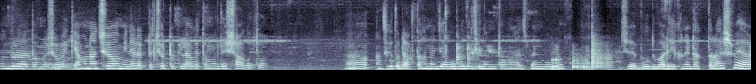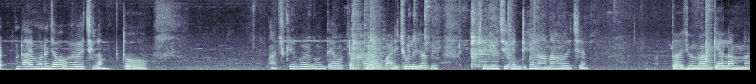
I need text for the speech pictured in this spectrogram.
বন্ধুরা, তোমরা সবাই কেমন আছো? মিনার একটা ছোট্ট ব্লগে তোমাদের স্বাগত। আজকে তো ডাক্তারখানায় যাব বলেছিলাম তো আমার হাজব্যান্ড বলল যে বুধবারে এখানে ডাক্তার আসবে আর ডায়মন্ডে যাব ভেবেছিলাম। তো আজকে আবার দেওয়ারটা খাবে বাড়ি চলে যাবে। সেই জন্য চিকেন টিকেন আনা হয়েছে। তাই জন্য আর গেলাম না।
